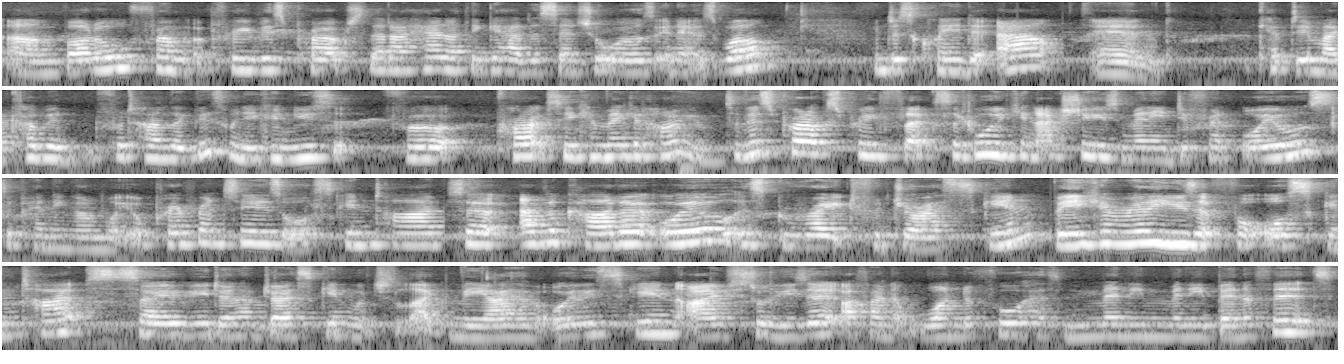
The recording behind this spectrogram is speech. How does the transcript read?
um, bottle from a previous product that i had. I think it had essential oils in it as well. And just cleaned it out and kept it in my cupboard for times like this when you can use it for products you can make at home. So this product's pretty flexible. You can actually use many different oils depending on what your preference is or skin type. So avocado oil is great for dry skin, but you can really use it for all skin types. So if you don't have dry skin, which like me, I have oily skin, I still use it. I find it wonderful, has many, many benefits,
